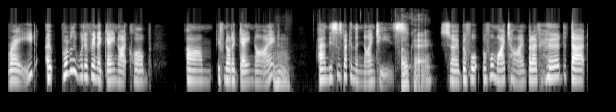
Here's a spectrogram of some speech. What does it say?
Raid. It probably would have been a gay nightclub, um, if not a gay night. Mhm. And this was back in the 90s. Okay. So before before my time, but I've heard that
